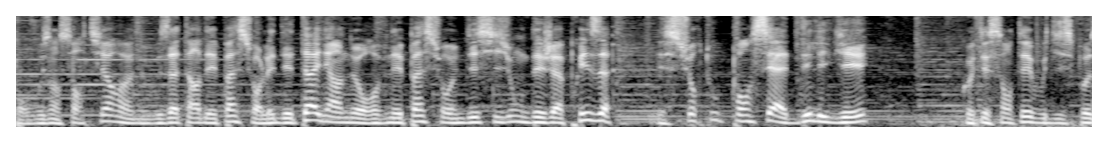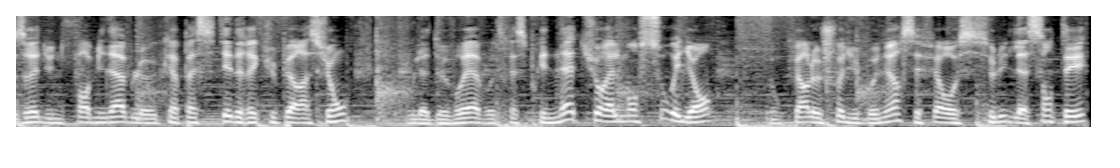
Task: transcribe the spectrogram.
Pour vous en sortir, ne vous attardez pas sur les détails, hein, ne revenez pas sur une décision déjà prise et surtout pensez à déléguer. Côté santé, vous disposerez d'une formidable capacité de récupération. Vous la devrez à votre esprit naturellement souriant. Donc faire le choix du bonheur, c'est faire aussi celui de la santé.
